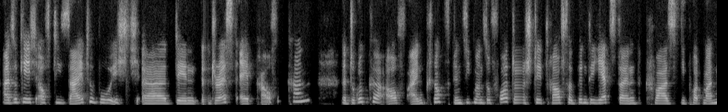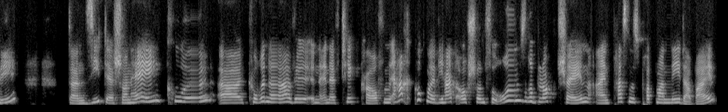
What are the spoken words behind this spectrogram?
Also gehe ich auf die Seite, wo ich äh, den Addressed Ape kaufen kann, äh, drücke auf einen Knopf, den sieht man sofort, da steht drauf, verbinde jetzt dein quasi Portemonnaie dann sieht der schon, hey, cool, äh, Corinna will ein NFT kaufen. Ach, guck mal, die hat auch schon für unsere Blockchain ein passendes Portemonnaie dabei.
